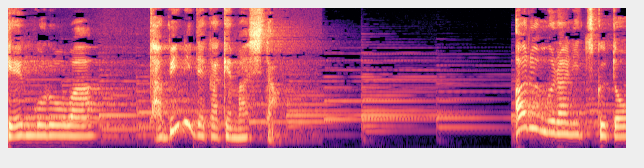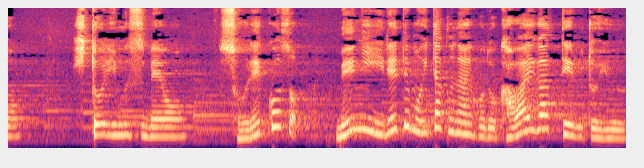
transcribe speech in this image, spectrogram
源五郎は旅に出かけました。ある村に着くと一人娘をそれこそ目に入れても痛くないほど可愛がっているという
